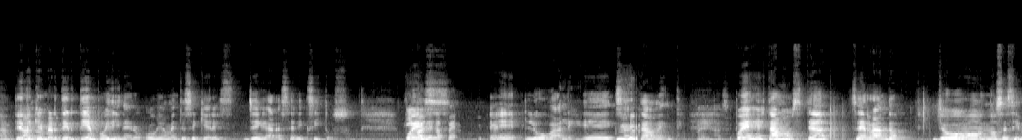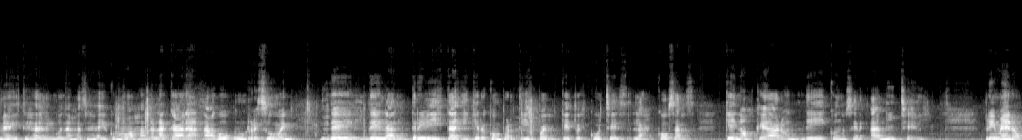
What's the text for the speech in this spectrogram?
Ah, Tienes que invertir tiempo y dinero, obviamente, si quieres llegar a ser exitoso. Pues, vale la pena. Eh, lo vale, exactamente. pues estamos ya cerrando. Yo no sé si me viste algunas veces ahí como bajando la cara, hago un resumen de, la entrevista y quiero compartir pues que tú escuches las cosas que nos quedaron de conocer a Michelle. Primero,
